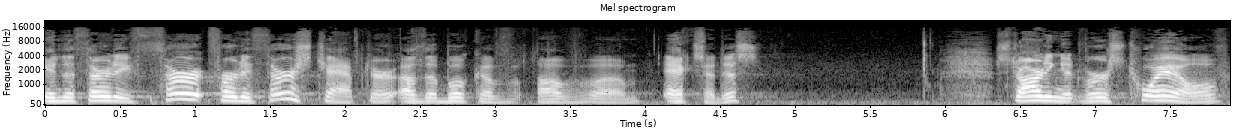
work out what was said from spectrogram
in the 33rd, 31st chapter of the book of, of um, Exodus, starting at verse 12,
